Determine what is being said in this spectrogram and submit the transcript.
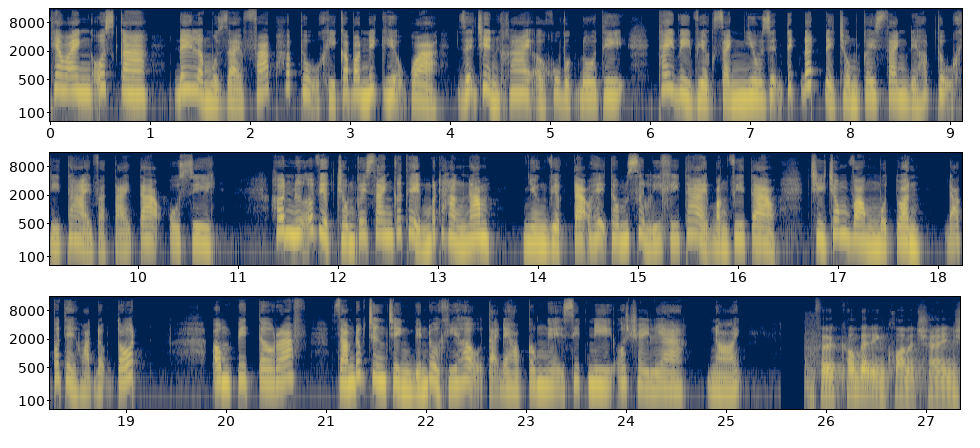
Theo anh Oscar, đây là một giải pháp hấp thụ khí carbonic hiệu quả, dễ triển khai ở khu vực đô thị, thay vì việc dành nhiều diện tích đất để trồng cây xanh để hấp thụ khí thải và tái tạo oxy. Hơn nữa, việc trồng cây xanh có thể mất hàng năm, nhưng việc tạo hệ thống xử lý khí thải bằng vi tảo chỉ trong vòng một tuần đã có thể hoạt động tốt. Ông Peter Raff, giám đốc chương trình biến đổi khí hậu tại Đại học Công nghệ Sydney, Australia, nói. For combating climate change,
